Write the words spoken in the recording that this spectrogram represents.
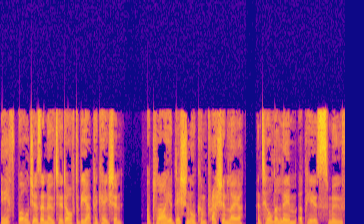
If bulges are noted after the application, apply additional compression layer until the limb appears smooth.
